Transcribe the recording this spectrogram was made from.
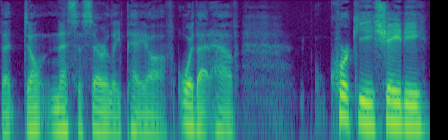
that don't necessarily pay off or that have quirky, shady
